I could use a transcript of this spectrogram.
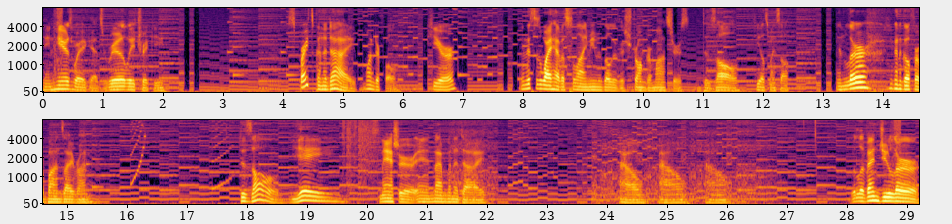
And here's where it gets really tricky. Sprite's gonna die. Wonderful. Cure. And this is why I have a slime even though they're the stronger monsters. Dissolve. Heals myself. And Lure, you're gonna go for a bonsai run. Dissolve. Yay. Smasher. And I'm gonna die. Ow. Ow. Ow. We'll avenge you, Lure.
